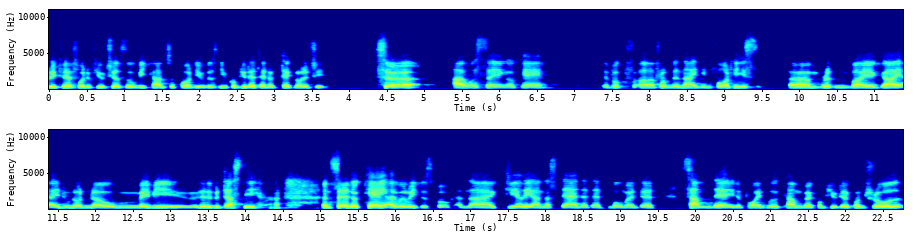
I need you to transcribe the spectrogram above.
prepare for the future, so we can't support you with new computer te technology. So I was saying, okay, a book uh, from the 1940s um, written by a guy I do not know, maybe a little bit dusty, and said, okay, I will read this book. And I clearly understand at that moment that someday the point will come where computer control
